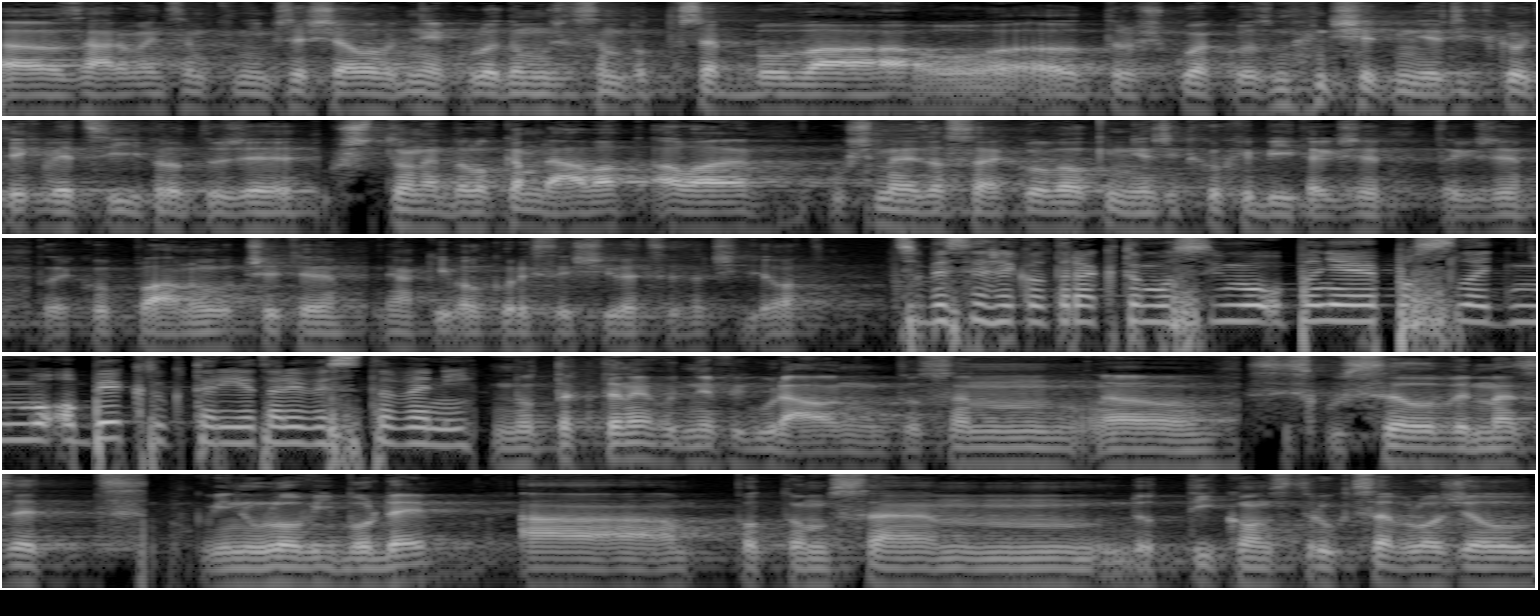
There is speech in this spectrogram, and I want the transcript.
eh, zároveň jsem k ní přešel hodně kvůli tomu, že jsem potřeboval trošku jako zmenšit měřítko těch věcí, protože už to nebylo kam dávat, ale už mi zase jako velký měřítko chybí, takže, takže jako plánu určitě nějaký velkorysejší věci začít dělat. Co by si řekl teda k tomu svýmu úplně poslednímu objektu, který je tady vystavený? No tak ten je hodně figurální. To jsem uh, si zkusil vymezit takový nulový body, a potom jsem do té konstrukce vložil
